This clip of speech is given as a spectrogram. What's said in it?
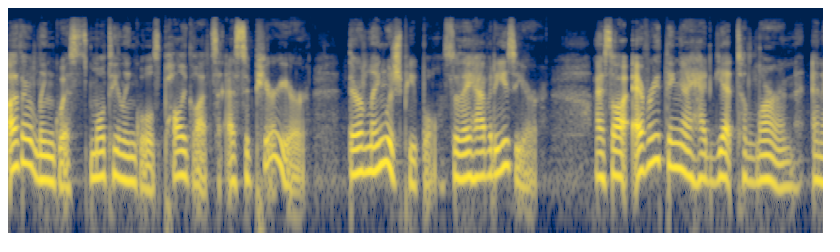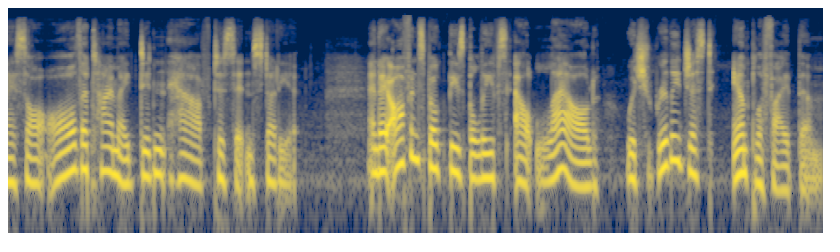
other linguists, multilinguals, polyglots as superior. They're language people, so they have it easier. I saw everything I had yet to learn, and I saw all the time I didn't have to sit and study it. And I often spoke these beliefs out loud, which really just amplified them.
